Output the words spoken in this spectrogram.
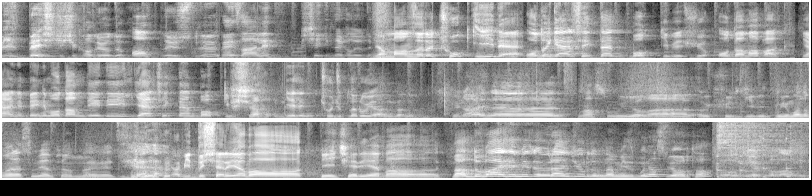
biz 5 kişi kalıyorduk. Altlı üstlü rezalet bir şekilde kalıyorduk. Ya manzara çok iyi de oda gerçekten bok gibi. Şu odama bak. Yani benim odam diye değil gerçekten bok gibi şu an. Gelin çocukları uyandıralım. Günaydın. Nasıl uyuyorlar? Öküz gibi. Uyuma numarası mı yapıyorsun lan? Evet. ya bir dışarıya bak. Bir içeriye bak. Lan Dubai'de miyiz öğrenci yurdunda mıyız? Bu nasıl bir ortam? Oğlum yakalandım.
